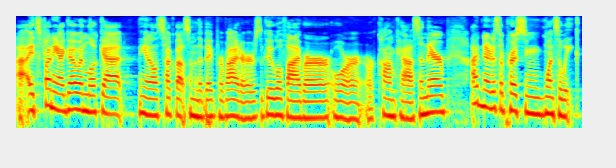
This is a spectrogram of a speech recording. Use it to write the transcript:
I, it's funny. I go and look at, you know, let's talk about some of the big providers, Google Fiber or or Comcast, and they're, I'd notice they're posting once a week.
